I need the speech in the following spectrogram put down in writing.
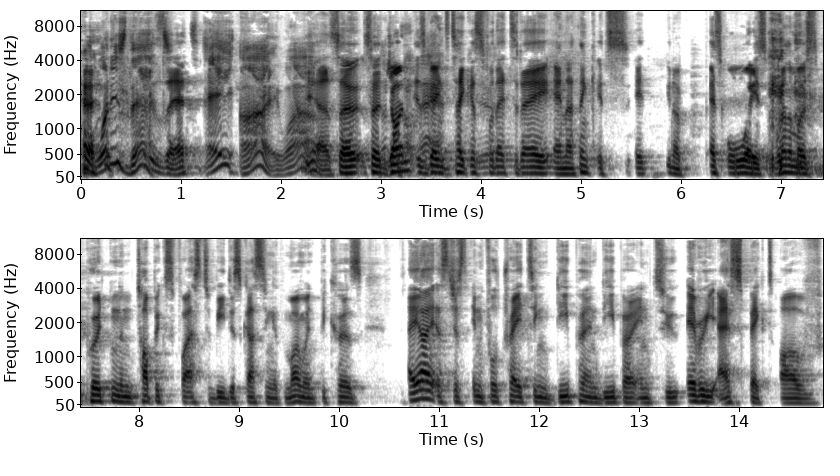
that? what is that? AI. Wow. Yeah. So so John is going to take us yeah. for that today, and I think it's it you know as always one of the most pertinent topics for us to be discussing at the moment because AI is just infiltrating deeper and deeper into every aspect of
